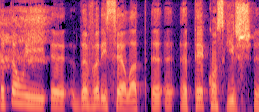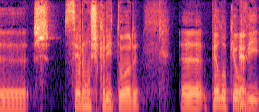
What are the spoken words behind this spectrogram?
Então, e uh, da varicela até conseguires uh, ser um escritor, uh, pelo que eu é. vi,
